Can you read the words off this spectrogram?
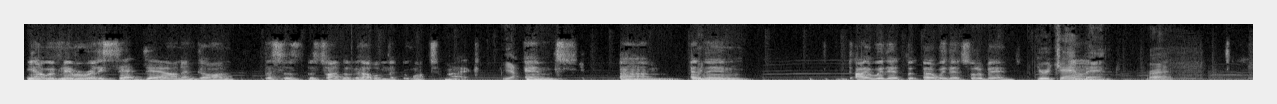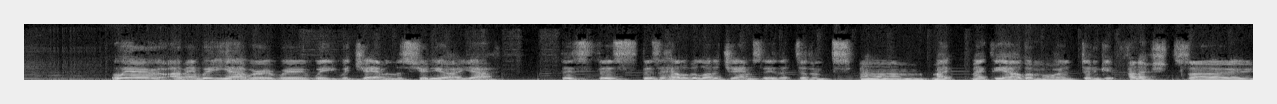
you know we've never really sat down and gone this is the type of album that we want to make yeah. and um, and then are we that are we that sort of band? You're a jam Um, band, right? We're, I mean, we, yeah, we're, we're, we, we jam in the studio. Yeah. There's, there's, there's a hell of a lot of jams there that didn't, um, make, make the album or didn't get finished. So,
